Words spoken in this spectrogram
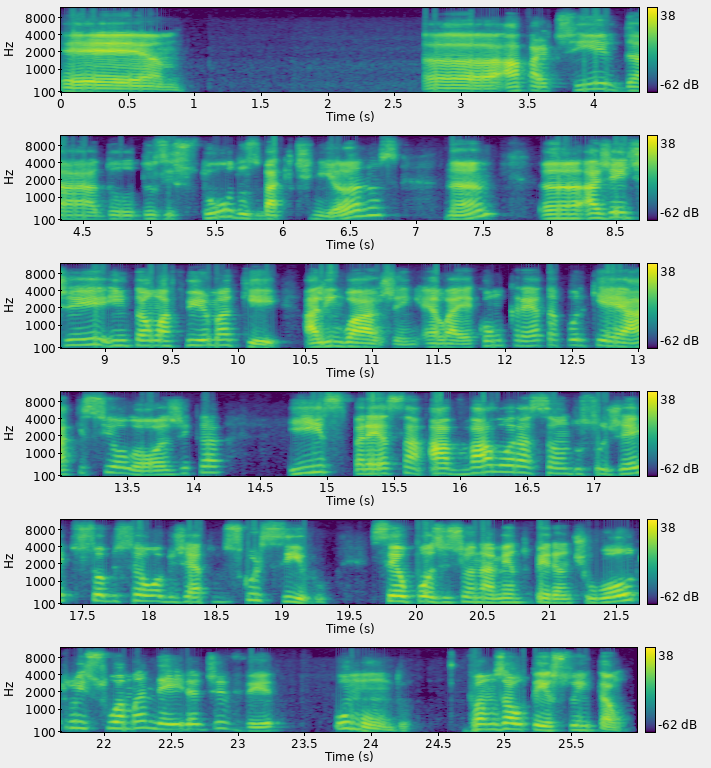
é, uh, a partir da, do, dos estudos bakhtinianos, né? Uh, a gente, então, afirma que a linguagem ela é concreta porque é axiológica e expressa a valoração do sujeito sobre seu objeto discursivo, seu posicionamento perante o outro e sua maneira de ver o mundo. Vamos ao texto, então.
